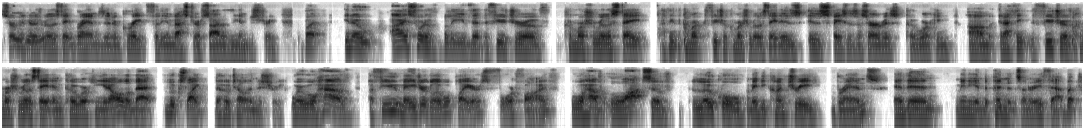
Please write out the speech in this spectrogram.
Certainly mm-hmm. there's real estate brands that are great for the investor side of the industry. But, you know, I sort of believe that the future of commercial real estate. I think the future of commercial real estate is is space as a service, co-working, um, and I think the future of commercial real estate and co-working and all of that looks like the hotel industry, where we'll have a few major global players, four or five. We'll have lots of local, maybe country brands, and then many independents underneath that. But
